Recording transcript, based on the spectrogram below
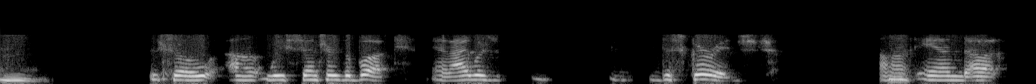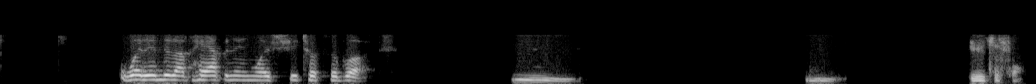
Mm. So uh, we sent her the book, and I was discouraged. Uh, Mm. And uh, what ended up happening was she took the book. Mm. Mm. Beautiful.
